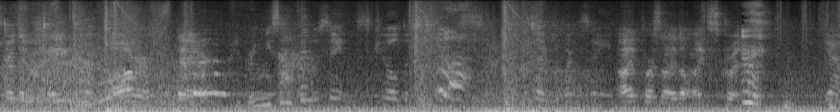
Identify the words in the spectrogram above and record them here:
There's a K and R there. You bring me something? I'm just saying, kill the Swits. That's what I keep on saying. I personally don't like Skritts. Yeah,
